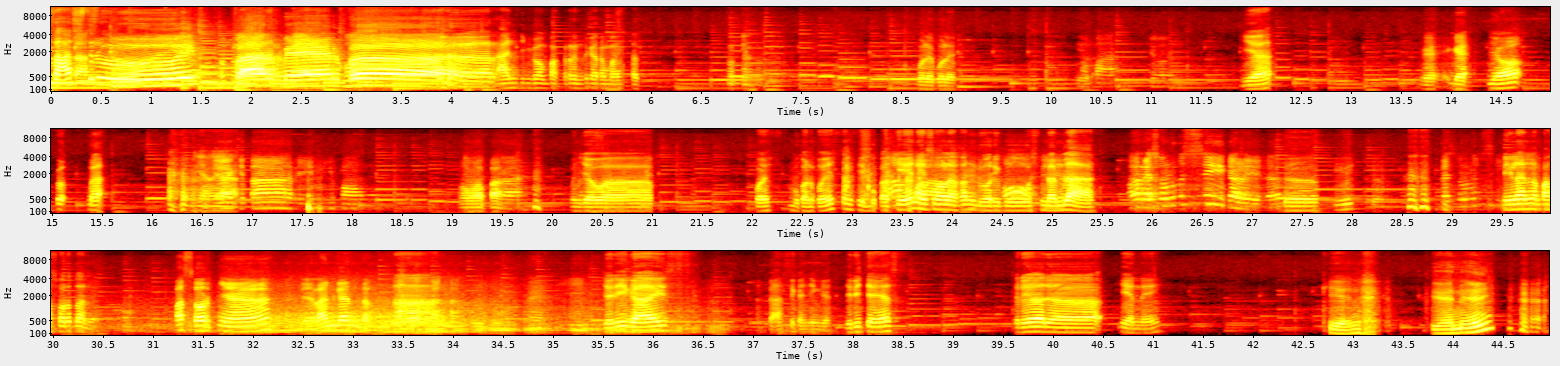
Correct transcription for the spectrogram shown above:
Sastruy Barber Ber. Anjing kompak keren sekarang bangsat. Gokil. Boleh boleh. Iya. Enggak enggak. Yo, Kok Mbak Yang ya ya. kita hari ini mau mau apa? menjawab quest bukan question sih, buka Q&A soalnya kan 2019. oh resolusi kali ya The future. resolusi Nilai passwordan. Passwordnya Delan ganteng. Nah, jadi guys, agak asik anjing guys. Jadi CS, jadi ada Q&A, Kian. Q&A.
